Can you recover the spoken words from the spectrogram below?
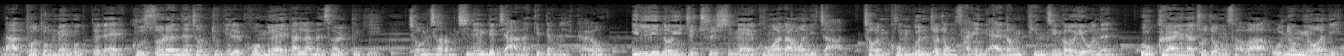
나토 동맹국들의 구소련제 전투기를 공유해달라는 설득이 좀처럼 진행되지 않았기 때문일까요? 일리노이주 출신의 공화당원이자 전 공군 조종사인 애덤 킨징거 의원은 우크라이나 조종사와 운용요원이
